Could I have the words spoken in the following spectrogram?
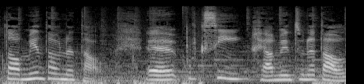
totalmente ao Natal. Uh, porque sim, realmente o Natal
